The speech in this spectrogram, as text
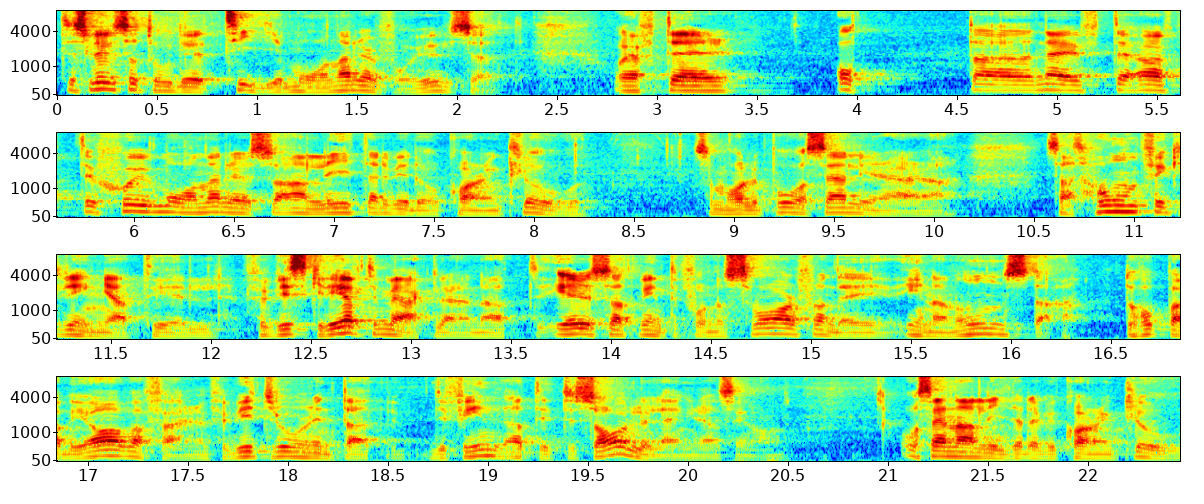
till slut så tog det tio månader att få huset. Och efter åtta, nej efter, efter sju månader så anlitade vi då Karin Klo som håller på och säljer det här. Så att hon fick ringa till, för vi skrev till mäklaren att är det så att vi inte får något svar från dig innan onsdag, då hoppar vi av affären. För vi tror inte att det, fin- att det är till salu längre ens en gång. Och sen anlitade vi Karin Klo.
